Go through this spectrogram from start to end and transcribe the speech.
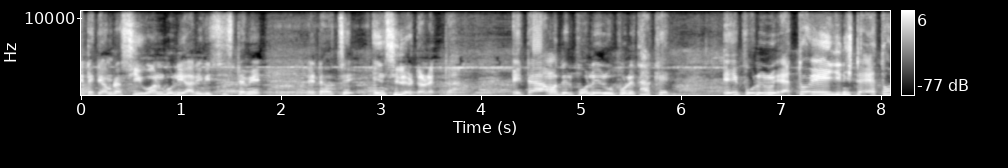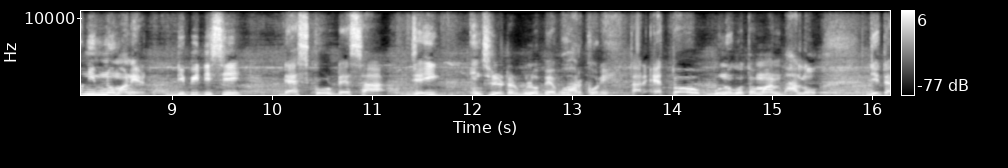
এটাকে আমরা সি ওয়ান বলি আরবি সিস্টেমে এটা হচ্ছে ইনসুলেটর একটা। এটা আমাদের পোলের উপরে থাকে। এই পোলের এত, এই জিনিসটা এত নিম্নমানের ডিপিডিসি ড্যাসকো ডেসা যেই ইনসুলেটরগুলো ব্যবহার করে, তার এত গুণগত মান ভালো, যেটা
